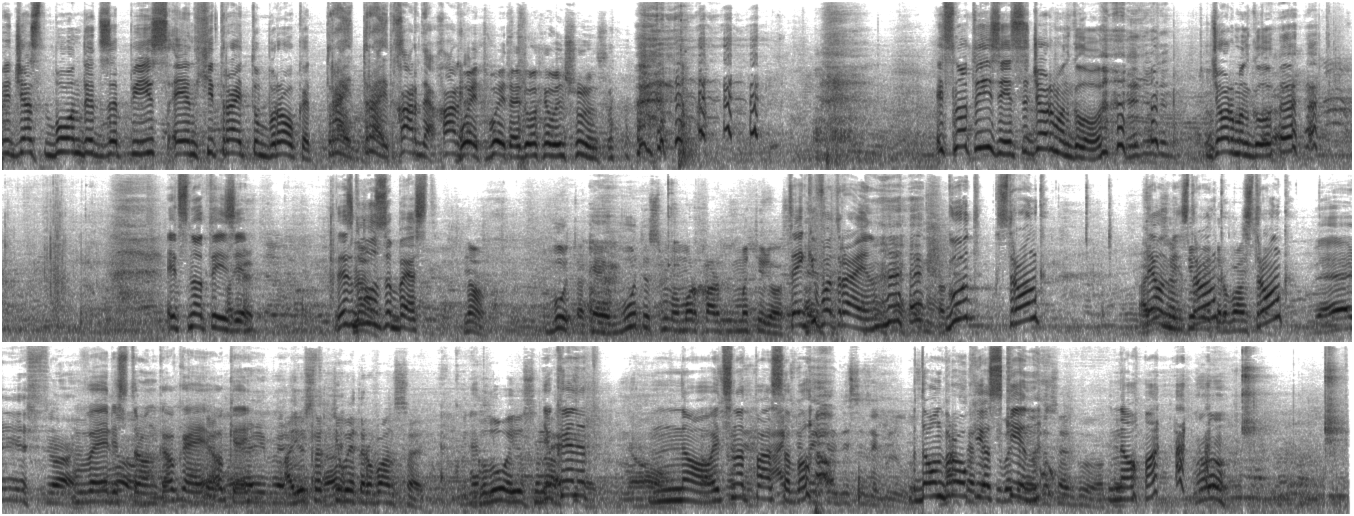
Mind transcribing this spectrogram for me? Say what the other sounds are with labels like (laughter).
We just bonded the piece and he tried to broke it. Try it, try it, harder, harder. Wait, wait, I don't have insurance. (laughs) It's not easy, it's a German glue. (laughs) German glue. (laughs) it's not easy. Okay. This No. glue is the best. no. Wood, okay. Wood is more hard material. Thank you for trying. Good? Strong? I Tell use me, strong? Strong? Very strong. Very strong. Okay, very, okay. very I use strong. activator one side. Glue I use You another cannot. side. No. No, it's not possible. Activator, This is a glue. Don't One broke your skin. glue, okay. No.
